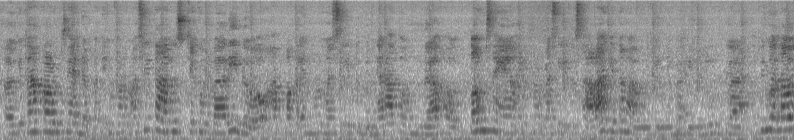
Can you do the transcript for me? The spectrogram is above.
kita kalau misalnya dapat informasi kita harus cek kembali dong apakah informasi itu benar atau enggak. Kalau toh misalnya informasi itu salah kita nggak mungkin nyebarin juga. Tapi nggak tahu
